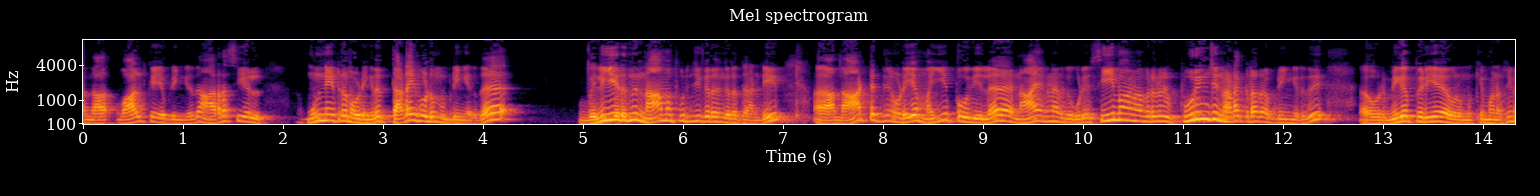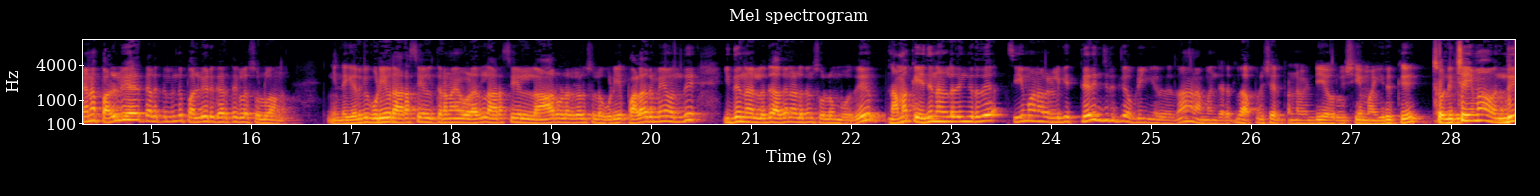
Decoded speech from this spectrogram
அந்த வாழ்க்கை அப்படிங்கிறது அரசியல் முன்னேற்றம் அப்படிங்கிறது தடைபடும் அப்படிங்கிறத வெளியிருந்து நாம புரிஞ்சுக்கிறதுங்கிறத தாண்டி அந்த ஆட்டத்தினுடைய மையப்பகுதியில் நாயகனாக இருக்கக்கூடிய சீமான் அவர்கள் புரிஞ்சு நடக்கிறார் அப்படிங்கிறது ஒரு மிகப்பெரிய ஒரு முக்கியமான விஷயம். ஏன்னா பல்வேறு தளத்திலிருந்து பல்வேறு கருத்துக்களை சொல்லுவாங்க. இன்றைக்கி இருக்கக்கூடிய ஒரு அரசியல் திறனாய்வாளர்கள் அரசியல் ஆர்வலர்கள் சொல்லக்கூடிய பலருமே வந்து இது நல்லது அது நல்லதுன்னு சொல்லும்போது நமக்கு எது நல்லதுங்கிறது சீமான் அவர்களுக்கே தெரிஞ்சிருக்கு அப்படிங்கிறது தான் நம்ம இந்த இடத்துல அப்ரிஷியேட் பண்ண வேண்டிய ஒரு விஷயமா இருக்கு. ஸோ நிச்சயமா வந்து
